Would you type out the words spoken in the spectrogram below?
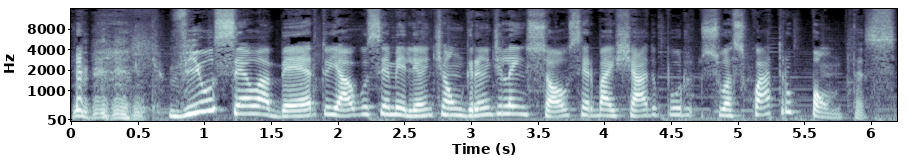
Viu o céu aberto e algo semelhante a um grande lençol ser baixado por suas quatro pontas.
